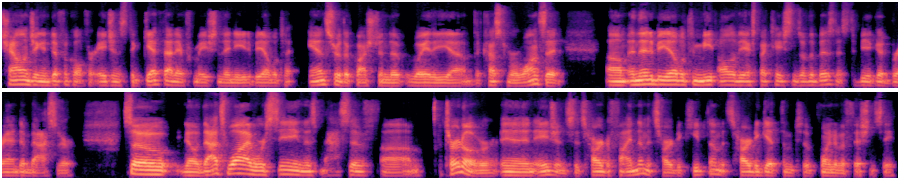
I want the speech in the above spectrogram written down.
challenging and difficult for agents to get that information they need to be able to answer the question the way the, uh, the customer wants it um, and then to be able to meet all of the expectations of the business to be a good brand ambassador. So, you know, that's why we're seeing this massive um, turnover in agents. It's hard to find them. It's hard to keep them. It's hard to get them to the point of efficiency.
